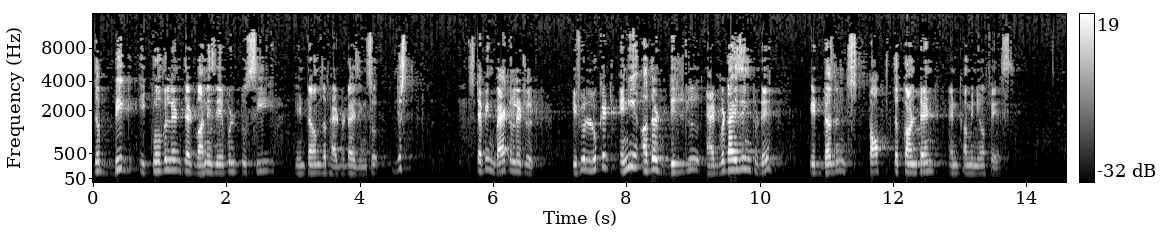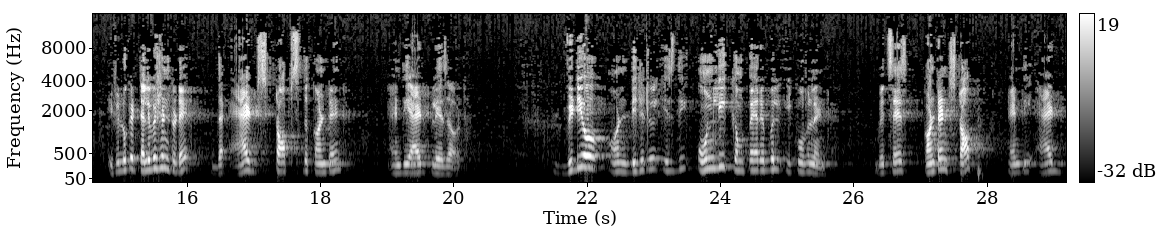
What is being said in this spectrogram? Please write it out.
the big equivalent that one is able to see in terms of advertising. So just stepping back a little, if you look at any other digital advertising today, it doesn't stop the content and come in your face. If you look at television today, the ad stops the content and the ad plays out. Video on digital is the only comparable equivalent which says content stop and the ad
